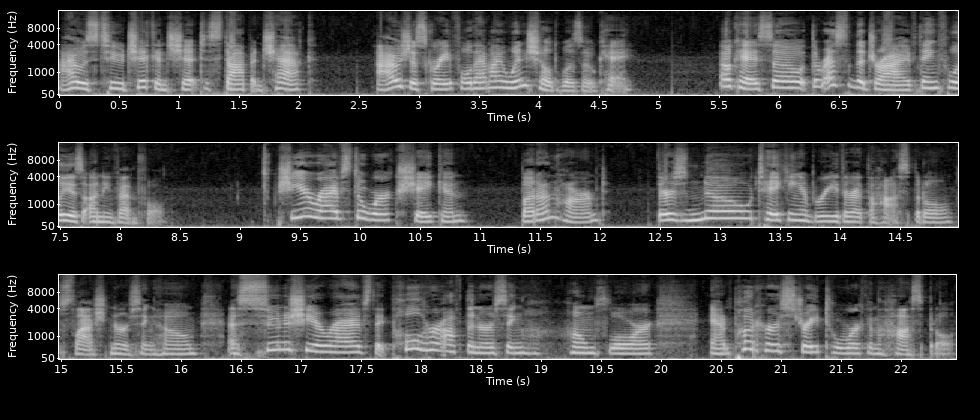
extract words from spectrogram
I was too chicken shit to stop and check. I was just grateful that my windshield was okay. Okay, so the rest of the drive, thankfully, is uneventful. She arrives to work shaken, but unharmed. There's no taking a breather at the hospital slash nursing home. As soon as she arrives, they pull her off the nursing home floor and put her straight to work in the hospital,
